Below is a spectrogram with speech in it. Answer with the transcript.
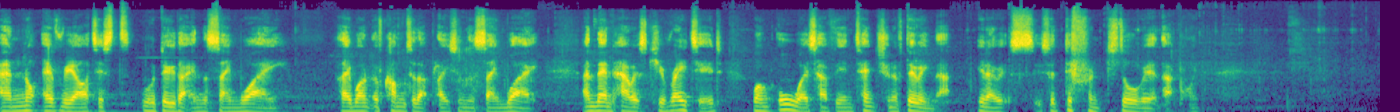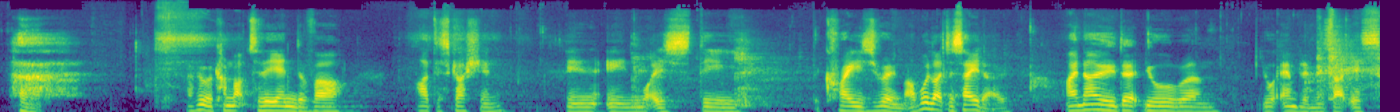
And not every artist will do that in the same way. They won't have come to that place in the same way. And then how it's curated won't always have the intention of doing that. You know, it's, it's a different story at that point. I think we've come up to the end of our, our discussion in, in what is the, the craze room. I would like to say though, I know that your, um, your emblem is like this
